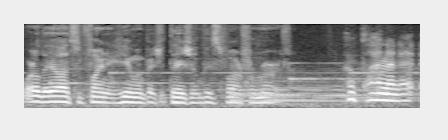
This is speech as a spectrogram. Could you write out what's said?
What are the odds of finding human vegetation this far from Earth? Who planted it?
